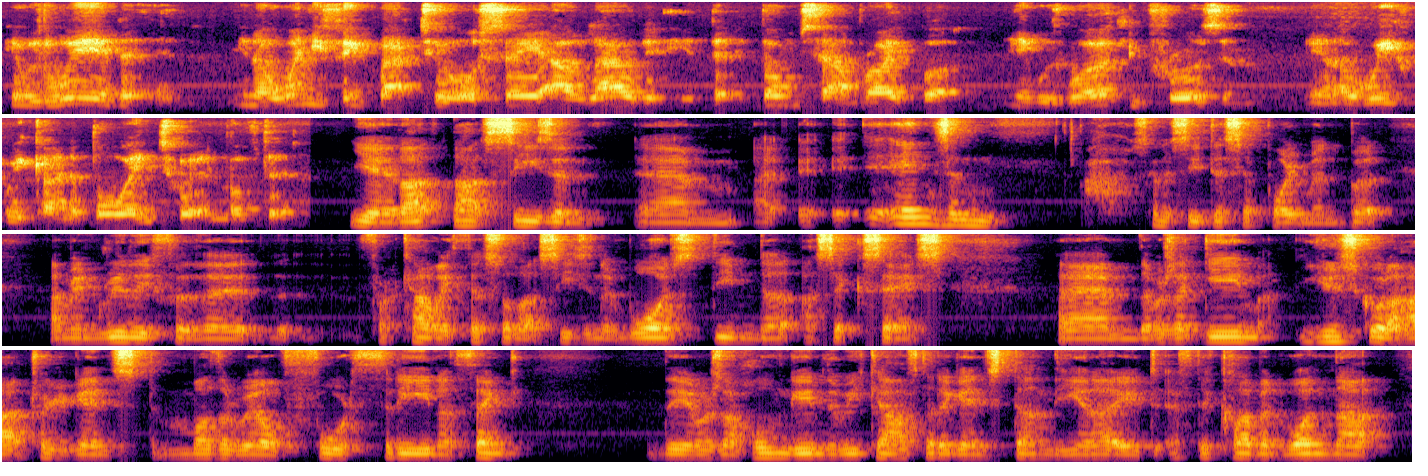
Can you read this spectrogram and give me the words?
It was weird, you know, when you think back to it or say it out loud, it, it don't sound right, but it was working for us, and you know, we, we kind of bought into it and loved it. Yeah, that that season, um, it, it ends in I was going to say disappointment, but I mean, really for the, the for Caley Thistle that season, it was deemed a, a success. Um, there was a game you scored a hat trick against Motherwell four three, and I think there was a home game the week after against Dundee United. If the club had won that,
